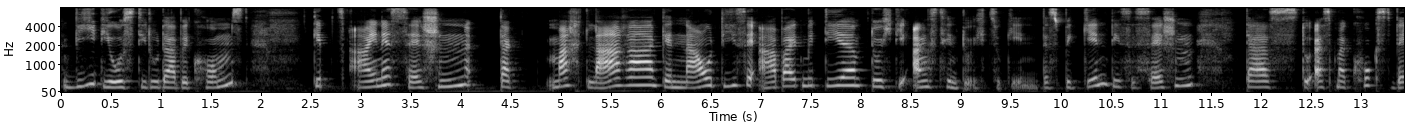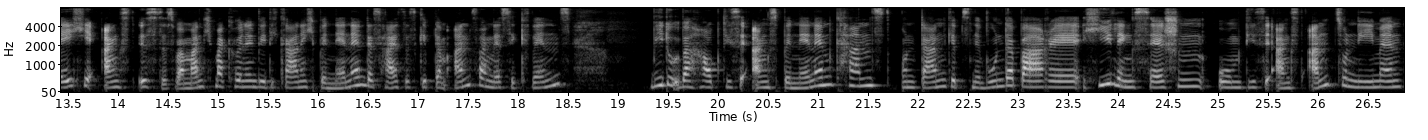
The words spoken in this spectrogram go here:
Videos, die du da bekommst, gibt es eine Session, da macht Lara genau diese Arbeit mit dir, durch die Angst hindurchzugehen. Das beginnt diese Session, dass du erstmal guckst, welche Angst ist es, weil manchmal können wir die gar nicht benennen. Das heißt, es gibt am Anfang eine Sequenz, wie du überhaupt diese Angst benennen kannst. Und dann gibt es eine wunderbare Healing-Session, um diese Angst anzunehmen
